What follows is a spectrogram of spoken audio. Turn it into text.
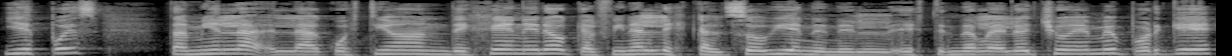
Y después también la, la cuestión de género, que al final les calzó bien en el estrenarla del 8M, porque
